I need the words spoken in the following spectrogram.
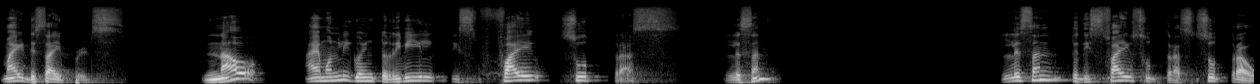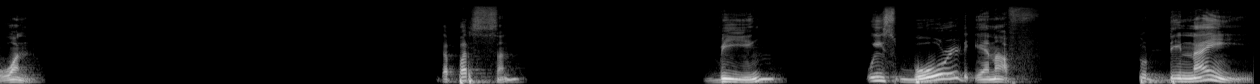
my disciples. Now I am only going to reveal these five sutras. Listen. Listen to these five sutras. Sutra 1. The person, being, who is bold enough to deny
